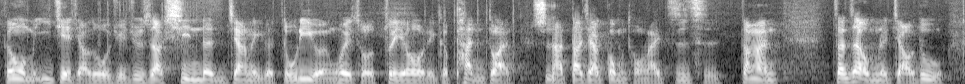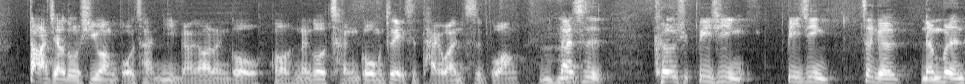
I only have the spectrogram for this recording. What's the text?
跟我们医界角度，我觉得就是要信任这样的一个独立委员会所最后的一个判断。是，那大家共同来支持。当然，站在我们的角度，大家都希望国产疫苗要能够哦能够成功，这也是台湾之光。但是科学毕竟。毕竟这个能不能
